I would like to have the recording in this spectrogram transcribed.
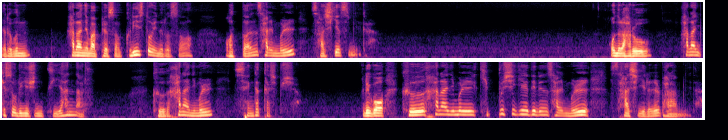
여러분, 하나님 앞에서 그리스도인으로서 어떠한 삶을 사시겠습니까? 오늘 하루 하나님께서 우리 주신 귀한 하루, 그 하나님을 생각하십시오. 그리고 그 하나님을 기쁘시게 해드리는 삶을 사시기를 바랍니다.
